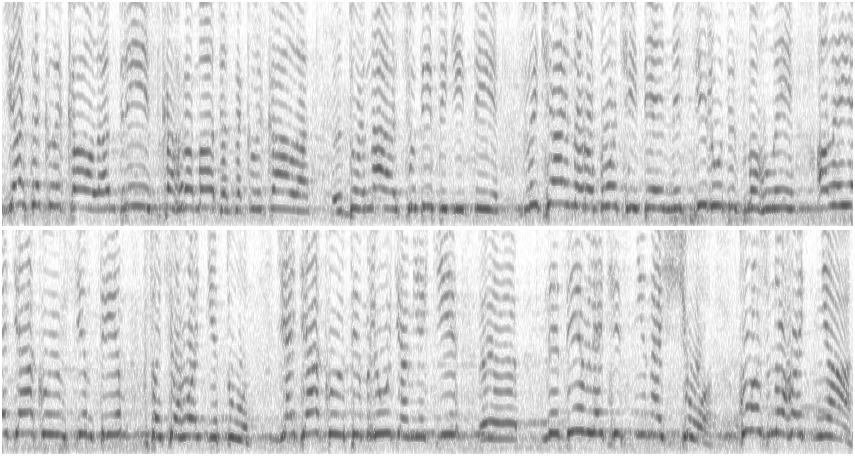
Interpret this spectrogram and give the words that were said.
Я закликала, Андріївська громада закликала е, до нас сюди підійти. Звичайно, робочий день, не всі люди змогли. Але я дякую всім тим, хто сьогодні тут. Я дякую тим людям, які, е, не дивлячись ні на що, кожного дня,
